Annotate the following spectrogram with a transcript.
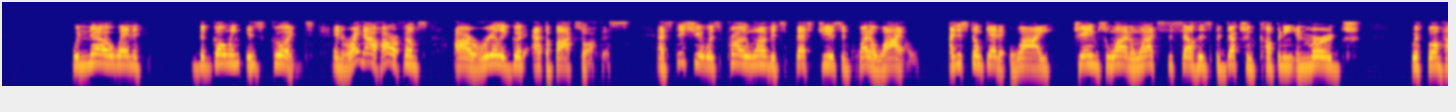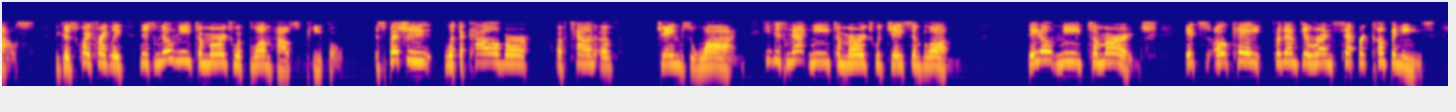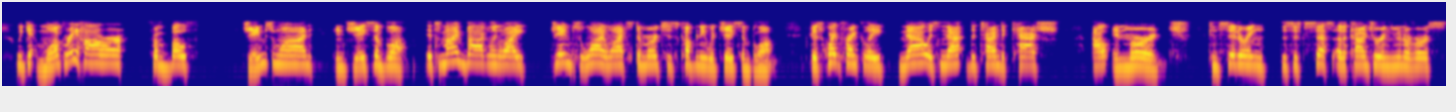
would know when the going is good. And right now, horror films are really good at the box office as this year was probably one of its best years in quite a while. I just don't get it why James Wan wants to sell his production company and merge with Blumhouse. Because quite frankly, there's no need to merge with Blumhouse people. Especially with the caliber of talent of James Wan. He does not need to merge with Jason Blum. They don't need to merge it's okay for them to run separate companies. We get more great horror from both James Wan and Jason Blum. It's mind boggling why James Wan wants to merge his company with Jason Blum. Because quite frankly, now is not the time to cash out and merge, considering the success of the Conjuring universe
